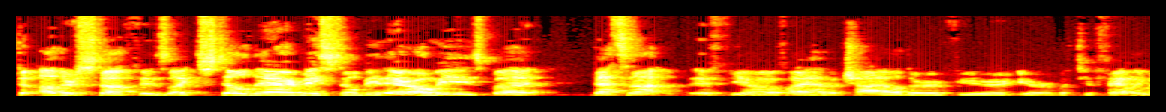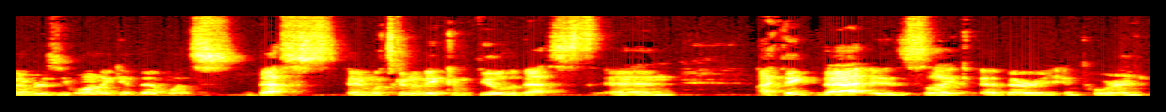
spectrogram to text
the other stuff is like still there may still be there always but that's not if you know if I have a child or if you're you're with your family members, you want to give them what's best and what's going to make them feel the best. And I think that is like a very important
